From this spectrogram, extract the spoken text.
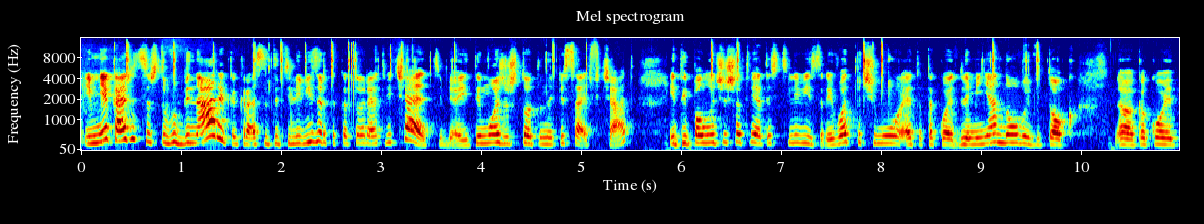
И мне кажется, что вебинары как раз это телевизор, который отвечает тебе, и ты можешь что-то написать в чат, и ты получишь ответ из телевизора. И вот почему это такой для меня новый виток э, какой,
